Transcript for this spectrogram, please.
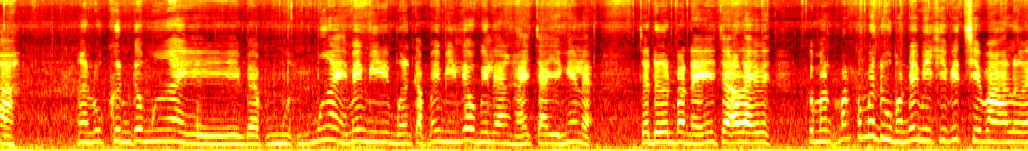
ค่ะลุกขึ้นก็เมื่อยแบบเมื่อยไม่มีเหมือนกับไม่มีเลี้ยวมีแรงหายใจอย่างเงี้แหละ จะเดินไปไหนจะอะไรก็มันมันก็ไม่ดูเหมือนไม่มีชีวิตชีวาเลย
